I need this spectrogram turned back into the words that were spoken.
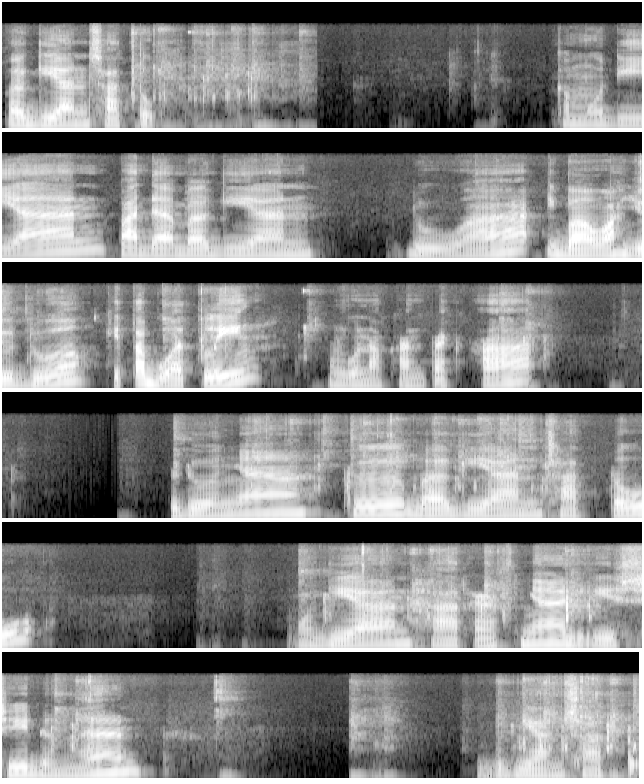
bagian satu. Kemudian pada bagian dua di bawah judul kita buat link menggunakan tag A. Judulnya ke bagian satu. Kemudian href-nya diisi dengan bagian satu.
